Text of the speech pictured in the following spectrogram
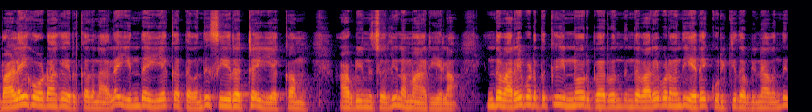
வளைகோடாக இருக்கிறதுனால இந்த இயக்கத்தை வந்து சீரற்ற இயக்கம் அப்படின்னு சொல்லி நம்ம அறியலாம். இந்த வரைபடத்துக்கு இன்னொரு பேர் வந்து இந்த வரைபடம் வந்து எதை குறிக்குது அப்படின்னா வந்து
